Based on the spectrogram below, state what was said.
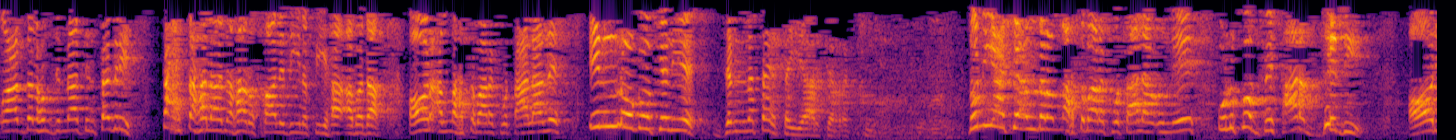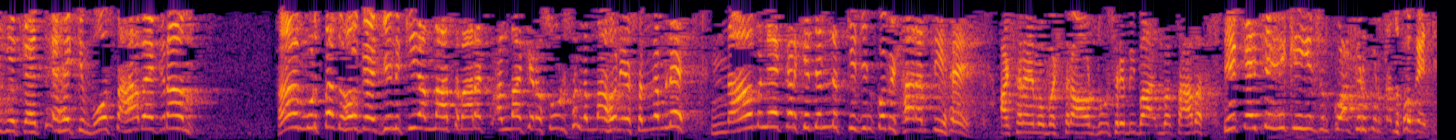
وعد لهم جنات تجری تحتها الانهار خالدین فيها ابدا اور اللہ تبارک و تعالیٰ نے ان لوگوں کے لیے جنتیں تیار کر رکھی ہیں۔ دنیا کے اندر اللہ تبارک و تعالیٰ انہیں ان کو بشارت دے دی۔ اور یہ کہتے ہیں کہ وہ صحابہ کرام ہاں مرتد ہو گئے جن کی اللہ تبارک، اللہ کے رسول صلی اللہ علیہ وسلم نے نام لے کر کے جنت کی جن کو بشارت دی ہے۔ اشر مبشرہ اور دوسرے بھی صحابہ، یہ کہتے ہیں کہ یہ سب کو آخر مرتد ہو گئے تھے۔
